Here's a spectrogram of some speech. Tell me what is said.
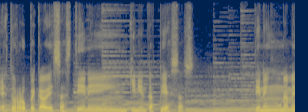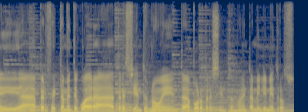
Estos rompecabezas tienen 500 piezas tienen una medida perfectamente cuadrada, 390 por 390 milímetros.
